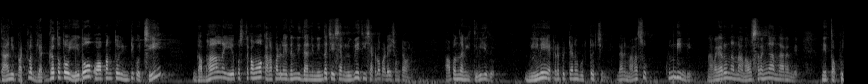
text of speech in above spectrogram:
దాని పట్ల వ్యగ్రతతో ఏదో కోపంతో ఇంటికి వచ్చి గభాలన ఏ పుస్తకమో కనపడలేదని దాన్ని నింద చేశాను. నువ్వే తీసి ఎక్కడో పడేసి ఉంటావని పాపం దానికి తెలియదు. నేనే ఎక్కడ పెట్టానో గుర్తొచ్చింది. దాని మనసు కుందింది. నాన్నగారు నన్ను అనవసరంగా అన్నారండి నేను తప్పు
